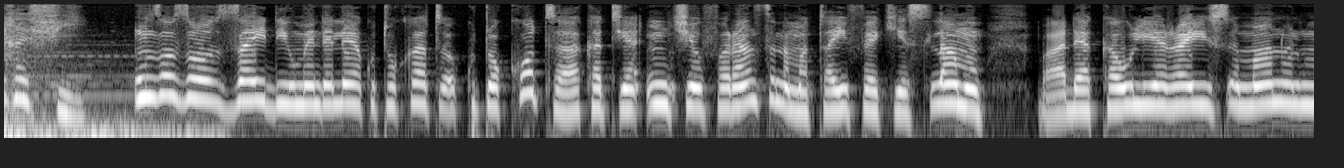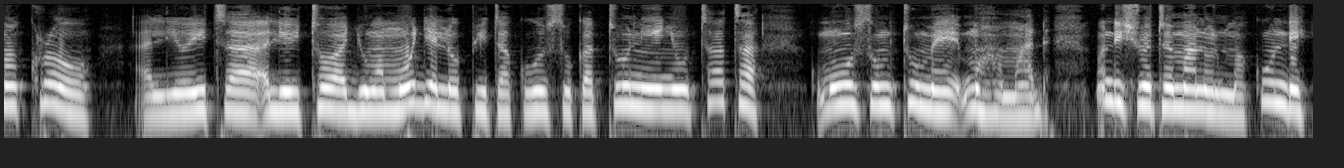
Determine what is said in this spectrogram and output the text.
RFI. Mzozo zaidi umeendelea kutokota, kutokota kati ya nchi ya Ufaransa na mataifa ya Kiislamu baada ya kauli ya Rais Emmanuel Macron aliyoitoa juma moja iliyopita kuhusu katuni yenye utata kumuhusu Mtume Muhammad. Mwandishi wetu Emmanuel Makundi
